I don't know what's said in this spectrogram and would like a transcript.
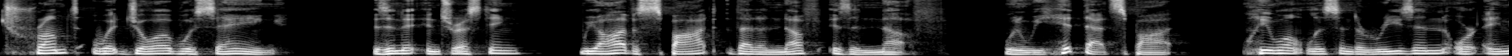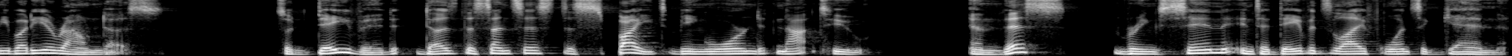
trumped what Joab was saying. Isn't it interesting? We all have a spot that enough is enough. When we hit that spot, we won't listen to reason or anybody around us. So David does the census despite being warned not to. And this brings sin into David's life once again.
